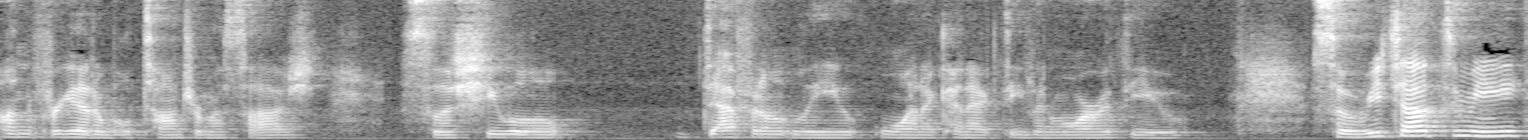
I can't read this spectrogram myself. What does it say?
unforgettable tantra massage so she will definitely want to connect even more with you. So reach out to me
